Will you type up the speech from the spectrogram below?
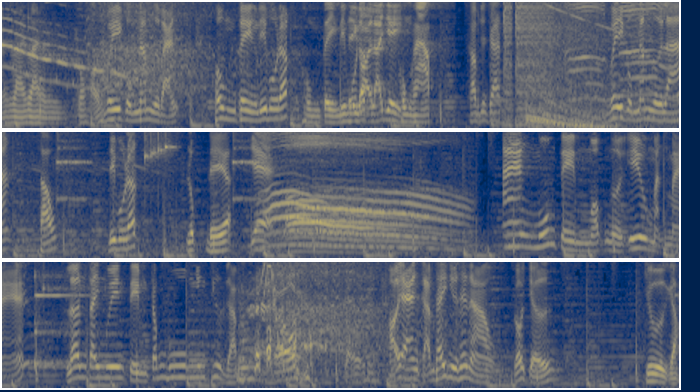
Lại lại câu hỏi. Vi cùng năm người bạn hùng tiền đi mua đất. Hùng tiền đi thì mua gọi đất là gì? Hùng hạp. Không chính xác. Vi cùng năm người là? Sáu. Đi mua đất. Lục địa. Yeah. Ồ. an muốn tìm một người yêu mạnh mẽ lên tây nguyên tìm trong buôn nhưng chưa gặp. Trời ơi trời ơi hỏi an cảm thấy như thế nào? Đố chữ. Chưa gặp.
